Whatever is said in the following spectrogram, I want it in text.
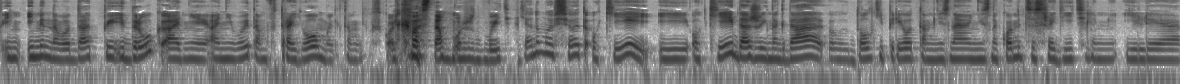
именно вот, да, ты и друг, а не, а не вы там втроем или там сколько вас там может быть. Я думаю, все это окей, и окей даже иногда э, долгий период, там, не знаю, не знакомиться с родителями или,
